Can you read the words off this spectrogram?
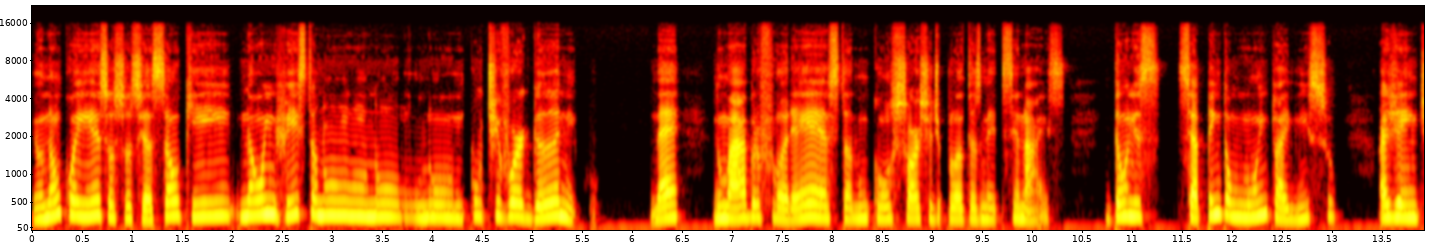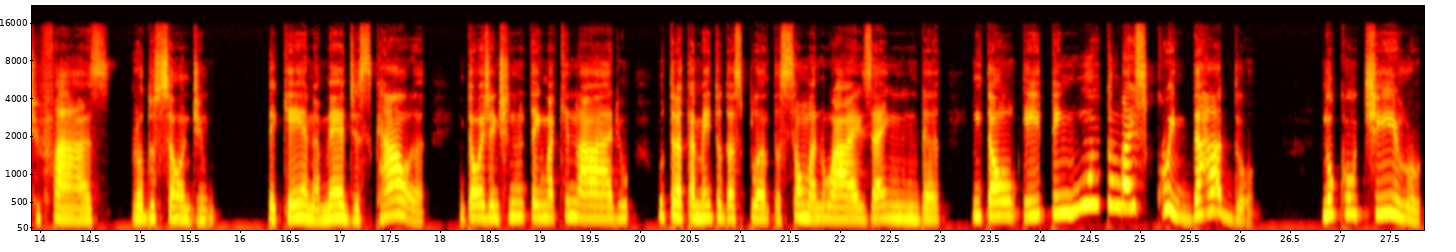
Eu não conheço a associação que não invista num, num, num cultivo orgânico, né? Numa agrofloresta, num consórcio de plantas medicinais. Então, eles se atentam muito a isso. A gente faz produção de pequena, média escala, então a gente não tem maquinário, o tratamento das plantas são manuais ainda. Então, ele tem muito mais cuidado no cultivo,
